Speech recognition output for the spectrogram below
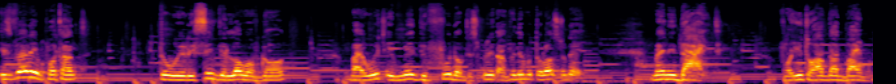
it's very important to receive the love of God by which He made the food of the Spirit available to us today. Many died for you to have that Bible.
